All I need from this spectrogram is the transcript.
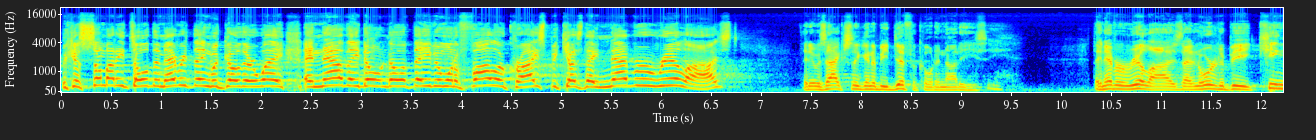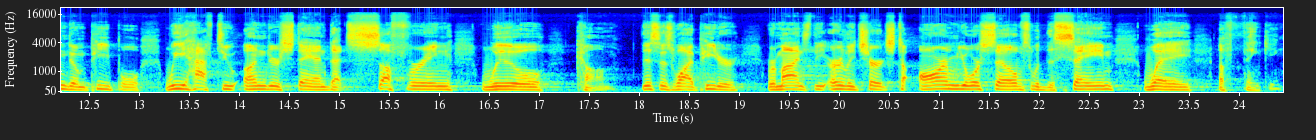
because somebody told them everything would go their way, and now they don't know if they even want to follow Christ because they never realized that it was actually going to be difficult and not easy. They never realized that in order to be kingdom people, we have to understand that suffering will come. This is why Peter reminds the early church to arm yourselves with the same way of thinking.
